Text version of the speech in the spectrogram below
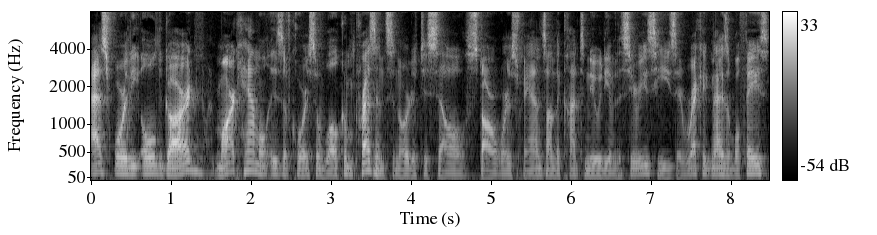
As for the old guard, Mark Hamill is, of course, a welcome presence in order to sell Star Wars fans on the continuity of the series. He's a recognizable face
